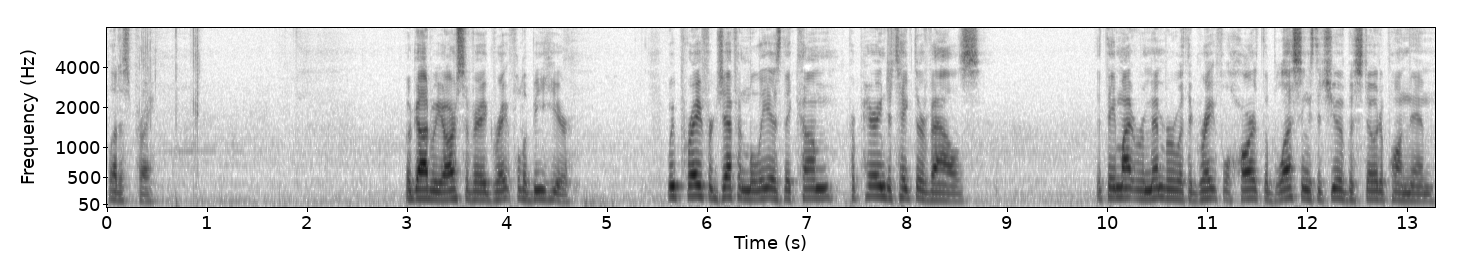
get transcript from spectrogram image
Let us pray. Oh God, we are so very grateful to be here. We pray for Jeff and Malia as they come preparing to take their vows that they might remember with a grateful heart the blessings that you have bestowed upon them,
